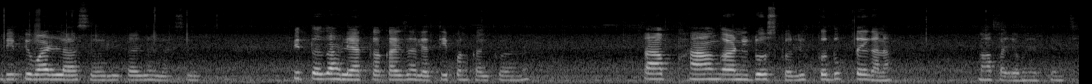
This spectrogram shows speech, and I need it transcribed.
बी पी वाढला असेल काय झालं असेल? पित्त झाल्यात का काय झाल्यात ते पण काही कळणं ताप खांग आणि डोसकल इतकं दुखतंय का ना? मापाच्या बाहेर त्यांचं.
